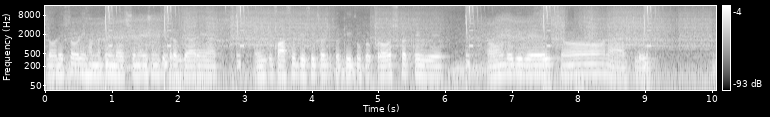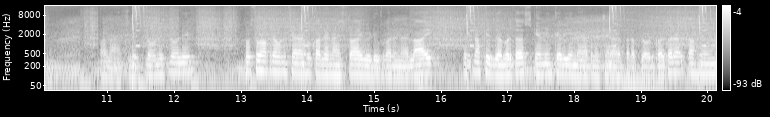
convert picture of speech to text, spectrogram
سلولی سلولی ہم اپنی ڈیسٹینیشن کی طرف جا رہے ہیں۔ ان کو کافی ڈیفیکلٹی کو کراس کرتے ہوئے۔ اور نائسلی اور نائسلی سلولی سلولی دوستوں آپ لوگوں نے چینل کو کر لینا اسکرائب ویڈیو کو کر لینا لائک اس طرح کی زبردست گیمنگ کے لیے میں اپنے چینل پر اپلوڈ کرتا رہتا ہوں۔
